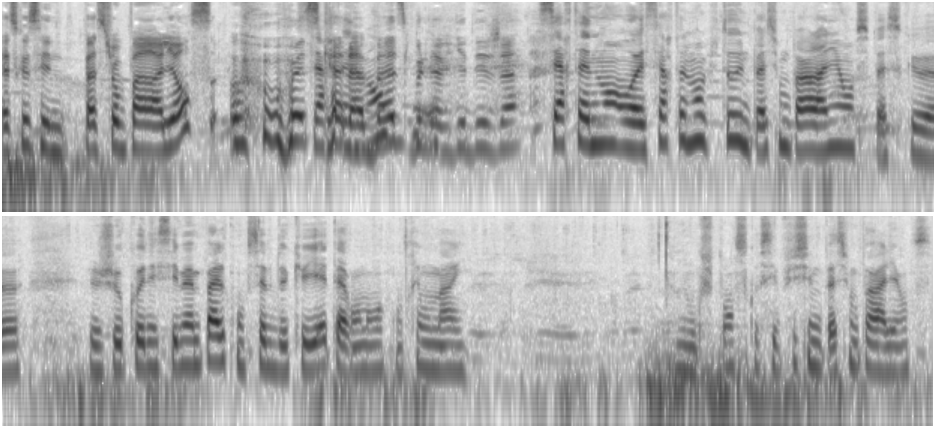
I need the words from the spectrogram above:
Est-ce que c'est une passion par alliance ou est-ce qu'à la base vous l'aviez déjà Certainement, ouais, certainement plutôt une passion par alliance parce que je connaissais même pas le concept de cueillette avant de rencontrer mon mari. Donc je pense que c'est plus une passion par alliance.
